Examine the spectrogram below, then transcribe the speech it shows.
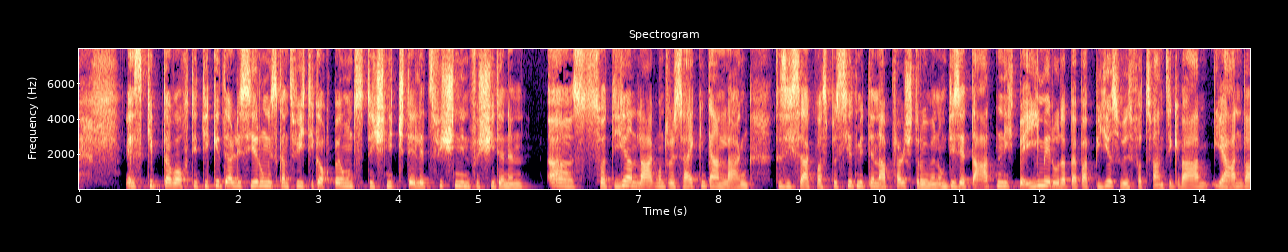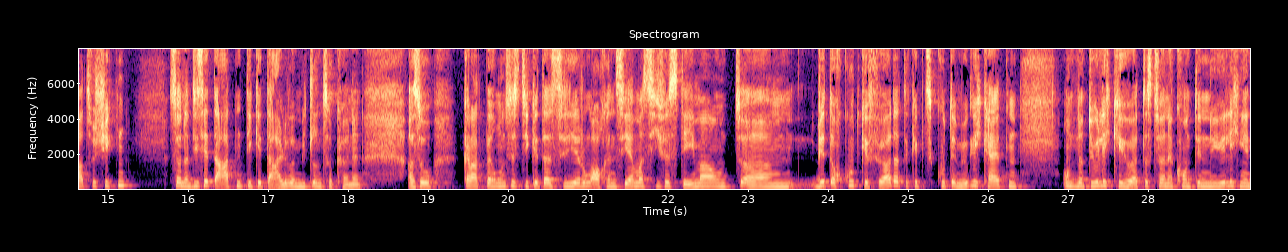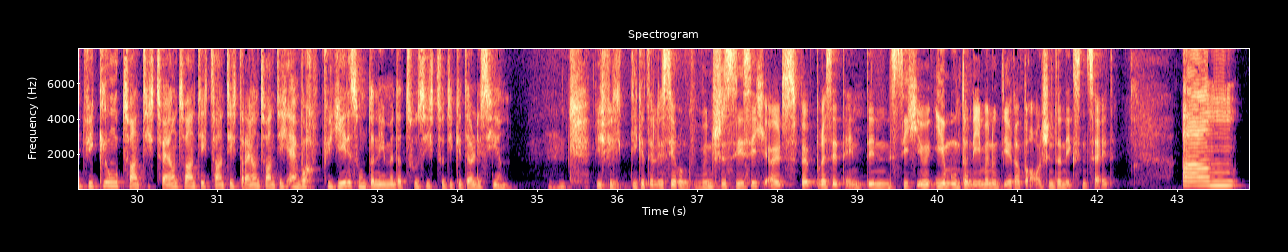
Es gibt aber auch die Digitalisierung, ist ganz wichtig, auch bei uns die Schnittstelle zwischen den verschiedenen äh, Sortieranlagen und Recyclinganlagen, dass ich sage, was passiert mit den Abfallströmen, um diese Daten nicht per E-Mail oder per Papier, so wie es vor 20 Jahren war, zu schicken, sondern diese Daten digital übermitteln zu können. Also gerade bei uns ist Digitalisierung auch ein sehr massives Thema und ähm, wird auch gut gefördert. Da gibt es gute Möglichkeiten. Und natürlich gehört das zu einer kontinuierlichen Entwicklung 2022, 2023 einfach für jedes Unternehmen dazu, sich zu digitalisieren. Mhm. Wie viel Digitalisierung wünschen Sie sich als Webpräsidentin sich, Ihrem Unternehmen und Ihrer Branche in der nächsten Zeit? Ähm,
